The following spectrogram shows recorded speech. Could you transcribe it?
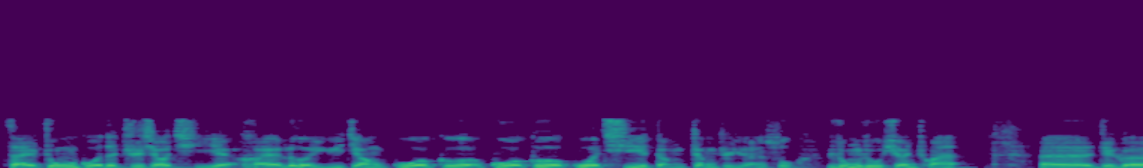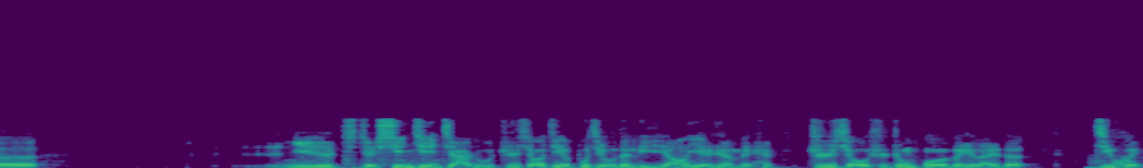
在中国的直销企业还乐于将国歌、国歌、国旗等政治元素融入宣传。呃，这个你这新晋加入直销界不久的李阳也认为，直销是中国未来的机会。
